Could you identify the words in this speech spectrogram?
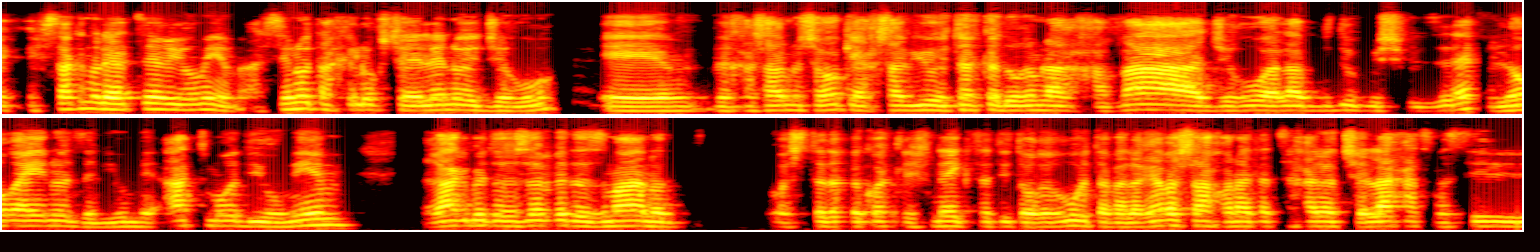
הפסקנו לייצר איומים. עשינו את החילוף שהעלינו את ג'רו, וחשבנו שאוקיי, עכשיו יהיו יותר כדורים לרחבה, ג'רו עלה בדיוק בשביל זה, ולא ראינו את זה, נהיו מעט מאוד איומים, רק בתוספת הזמן, עוד או שתי דקות לפני קצת התעוררות, אבל הרבע שעה האחרונה הייתה צריכה להיות של לחץ מסיבי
